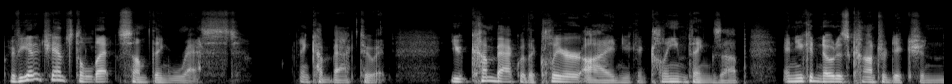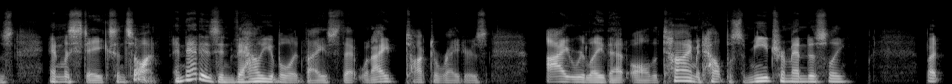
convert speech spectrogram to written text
but if you get a chance to let something rest and come back to it, you come back with a clear eye and you can clean things up and you can notice contradictions and mistakes and so on. And that is invaluable advice that when I talk to writers, I relay that all the time. It helps me tremendously. But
